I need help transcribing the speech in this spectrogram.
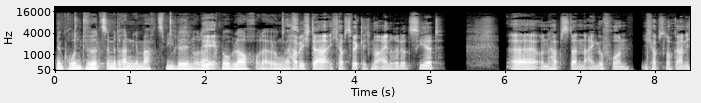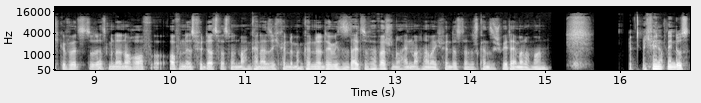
eine Grundwürze mit dran gemacht, Zwiebeln oder Nee. Knoblauch oder irgendwas? Habe ich da, ich habe es wirklich nur einreduziert äh, und habe es dann eingefroren. Ich habe es noch gar nicht gewürzt, so dass man dann auch auf, offen ist für das, was man machen kann. Also ich könnte, man könnte natürlich Salz und Pfeffer schon reinmachen, aber ich finde das dann, das kannst du später immer noch machen. Ich finde, wenn du es,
